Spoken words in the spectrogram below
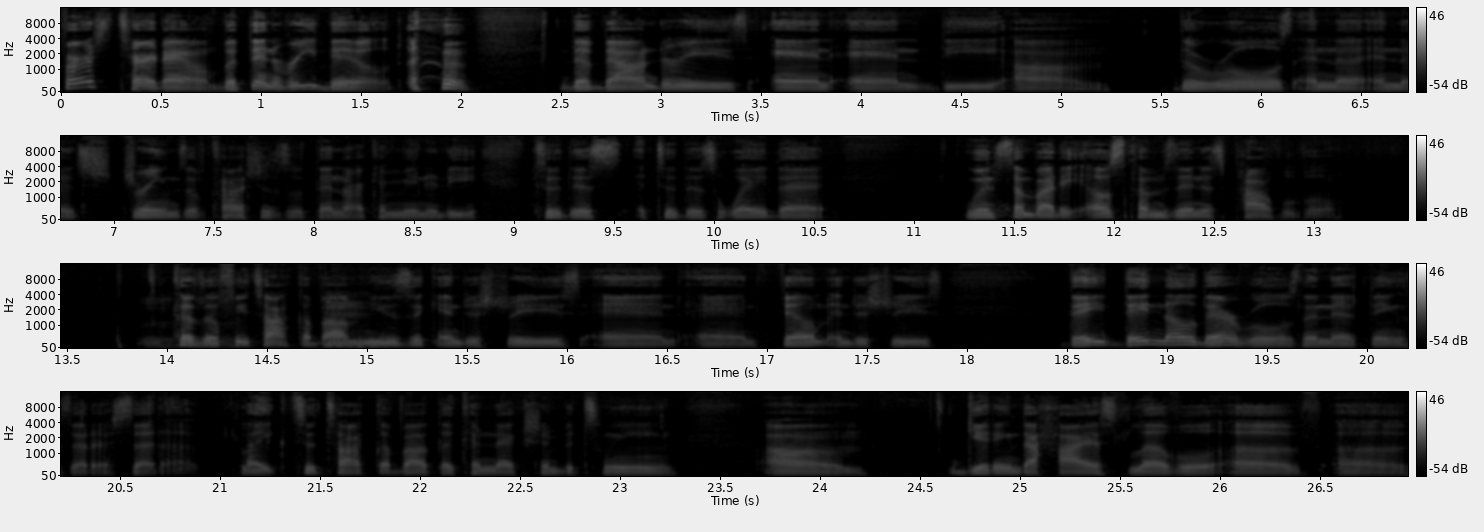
first tear down, but then rebuild the boundaries and and the um the rules and the and the streams of consciousness within our community to this to this way that when somebody else comes in, it's palpable. Because if we talk about Mm. music industries and and film industries, they they know their rules and their things that are set up. Like to talk about the connection between um, getting the highest level of uh,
